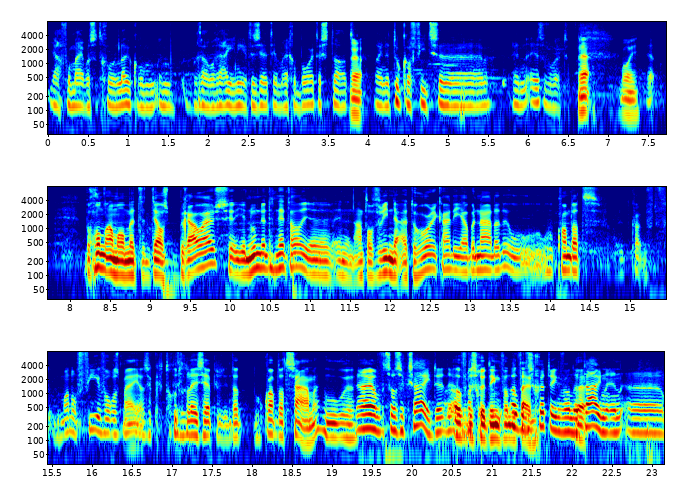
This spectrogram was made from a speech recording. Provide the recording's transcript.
ja, voor mij was het gewoon leuk om een brouwerij neer te zetten in mijn geboortestad, Ja. waar je naartoe kan fietsen eh, en, enzovoort. Mooi. Ja. Het begon allemaal met het Delfts Brouwhuis. Je noemde het net al. Je, en een aantal vrienden uit de horeca die jou benaderden. Hoe, hoe kwam dat? kwam- man of vier volgens mij, als ik het goed gelezen heb. Dat, hoe kwam dat samen? Hoe, eh, Nou ja, zoals ik zei, de, over de schutting van de over tuin. de schutting van de Ja. tuin. En ehm,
